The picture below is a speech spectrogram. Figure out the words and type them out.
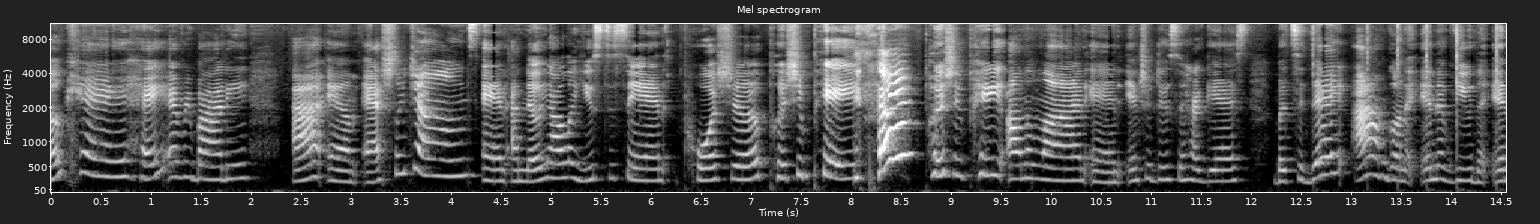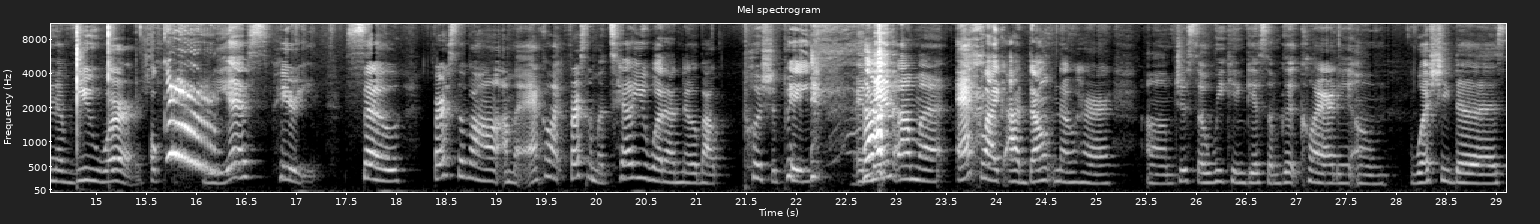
Okay, hey everybody. I am Ashley Jones, and I know y'all are used to seeing Portia pushing P, pushing P on the line and introducing her guest. But today I'm going to interview the interviewer. Okay. Yes, period. So, first of all, I'm going to act like, first, I'm going to tell you what I know about Pusha P, and then I'm going to act like I don't know her, um, just so we can get some good clarity on what she does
